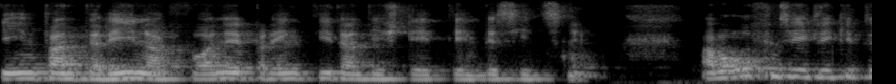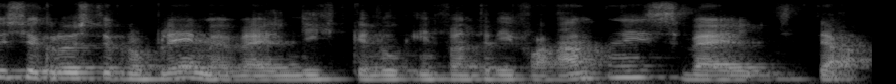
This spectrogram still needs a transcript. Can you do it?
die Infanterie nach vorne bringt, die dann die Städte in Besitz nimmt. Aber offensichtlich gibt es hier größte Probleme, weil nicht genug Infanterie vorhanden ist, weil der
